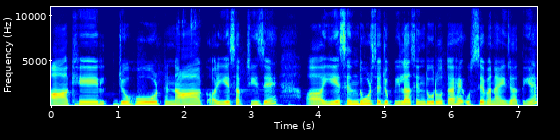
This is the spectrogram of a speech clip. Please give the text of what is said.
आँखें, जो होठ, नाक और ये सब चीज़ें ये सिंदूर से जो पीला सिंदूर होता है, उससे बनाई जाती हैं।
